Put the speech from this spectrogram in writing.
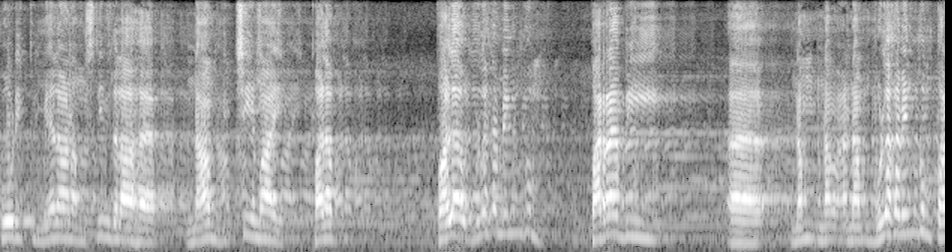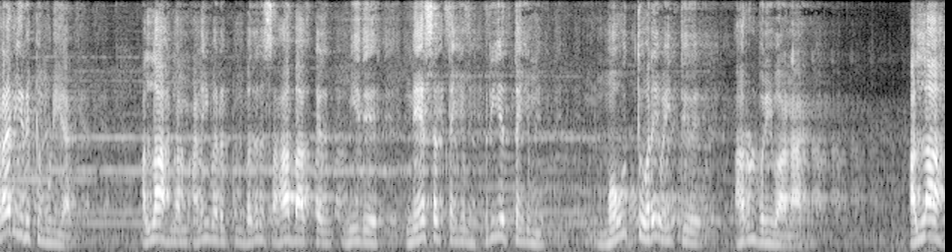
கோடிக்கு மேலான முஸ்லிம்களாக நாம் நிச்சயமாய் பல பல உலகமெங்கும் பரவி நம் நம் நம் உலகமெங்கும் பரவி இருக்க முடியாது. அல்லாஹ் நம் அனைவருக்கும் பதில் சஹாபாக்கள் மீது நேசத்தையும் பிரியத்தையும் மௌத்து வரை வைத்து அருள் புரிவானாக. அல்லாஹ்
